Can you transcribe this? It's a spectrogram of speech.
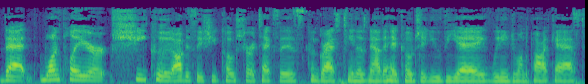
that one player she could obviously she coached her at Texas. Congrats, Tina's now the head coach at UVA. We need you on the podcast,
